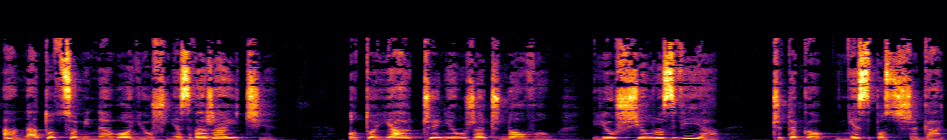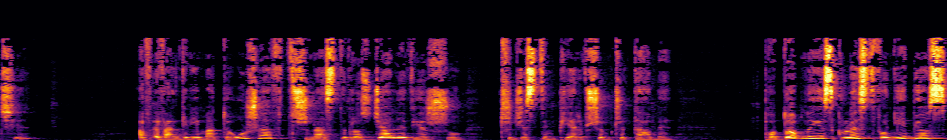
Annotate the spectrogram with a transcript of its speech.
a na to, co minęło, już nie zważajcie. Oto ja czynię rzecz nową, już się rozwija. Czy tego nie spostrzegacie? A w Ewangelii Mateusza w 13 rozdziale, wierszu 31 czytamy: Podobne jest królestwo niebios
